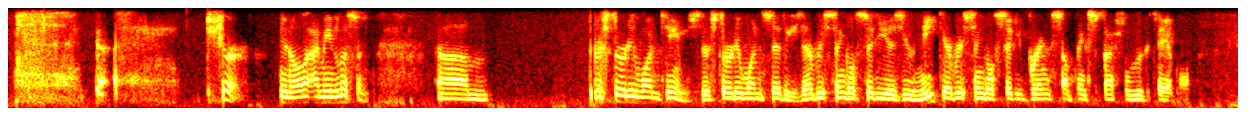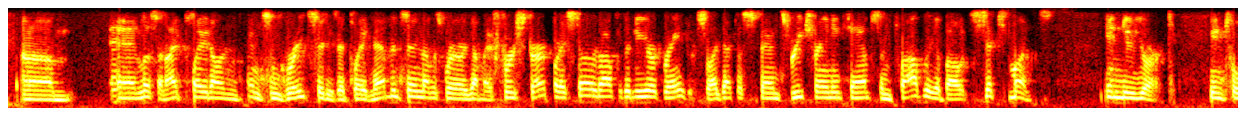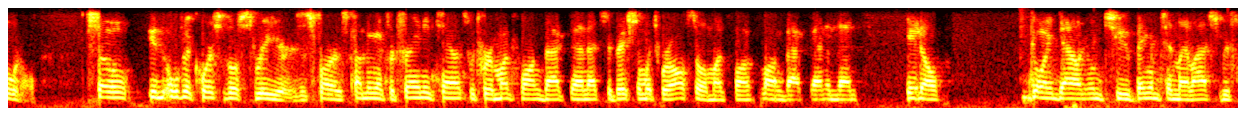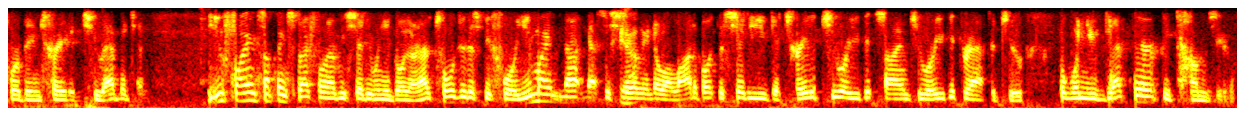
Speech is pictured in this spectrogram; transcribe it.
Sure. You know, I mean, listen, um, There's 31 teams. There's 31 cities. Every single city is unique. Every single city brings something special to the table. Um, and listen, I played on in some great cities. I played in Edmonton. That was where I got my first start. But I started off with the New York Rangers, so I got to spend three training camps and probably about six months in New York in total. So, in over the course of those three years, as far as coming in for training camps, which were a month long back then, exhibition, which were also a month long, long back then, and then, you know, going down into Binghamton my last year before being traded to Edmonton. You find something special in every city when you go there. And I've told you this before. You might not necessarily yeah. know a lot about the city you get traded to, or you get signed to, or you get drafted to, but when you get there, it becomes you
